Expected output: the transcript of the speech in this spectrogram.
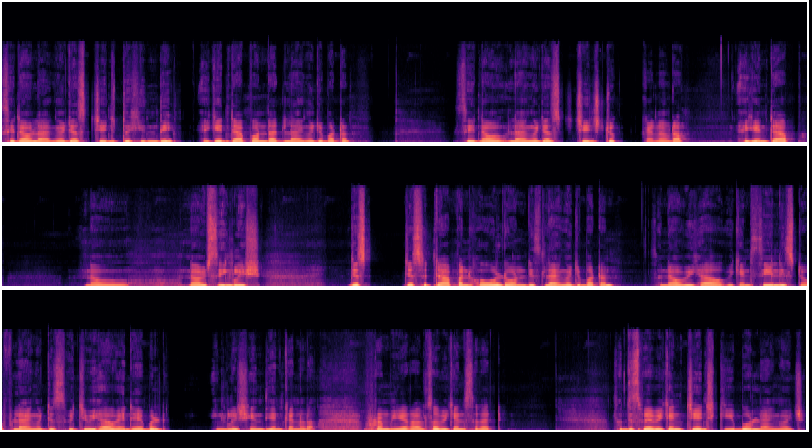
See now language has changed to Hindi. Again tap on that language button. See now language has changed to Kannada. Again tap now now it's english. Just just tap and hold on this language button. So now we have we can see list of languages which we have enabled english hindi and kannada. From here also we can select. So this way we can change keyboard language.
